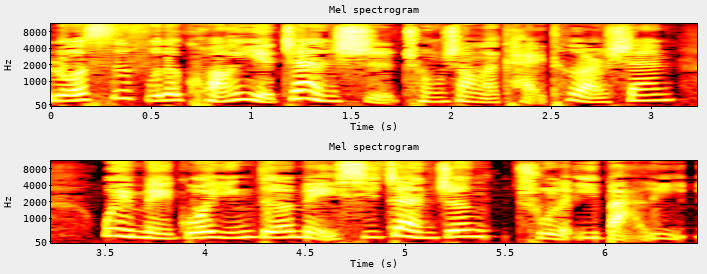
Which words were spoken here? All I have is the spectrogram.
罗斯福的狂野战士冲上了凯特尔山，为美国赢得美西战争出了一把力。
